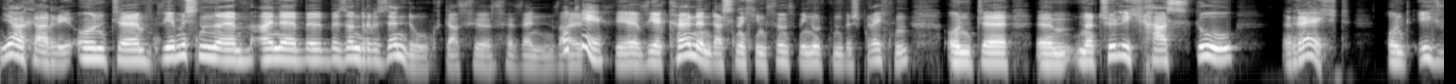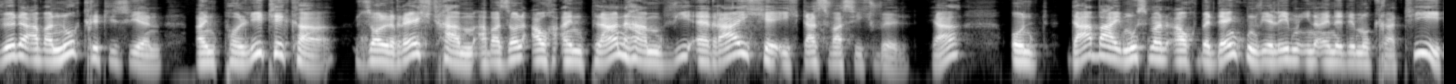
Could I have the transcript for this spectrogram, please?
Ja, Kari, und äh, wir müssen äh, eine be besondere Sendung dafür verwenden, weil okay. wir, wir können das nicht in fünf Minuten besprechen. Und äh, ähm, natürlich hast du recht. Und ich würde aber nur kritisieren, ein Politiker soll Recht haben, aber soll auch einen Plan haben, wie erreiche ich das, was ich will. Ja? Und Dabei muss man auch bedenken, wir leben in einer Demokratie.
